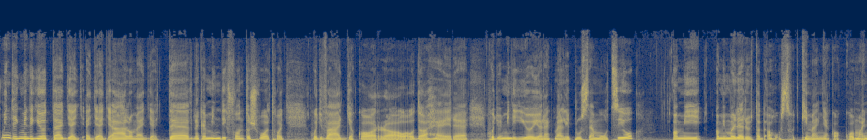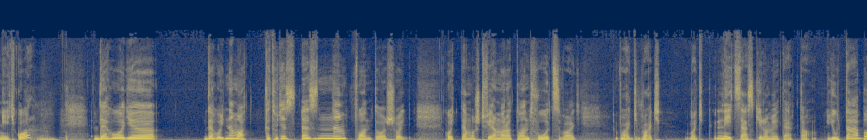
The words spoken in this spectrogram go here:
mindig, mindig jött egy, egy, egy, egy álom, egy, egy terv, nekem mindig fontos volt, hogy, hogy vágyjak arra, oda a helyre, hogy, hogy mindig jöjjönek mellé plusz emóciók, ami, ami majd erőt ad ahhoz, hogy kimenjek akkor majd négykor, de hogy, de hogy nem a tehát, hogy ez, ez nem fontos, hogy, hogy te most félmaratont futsz, vagy, vagy, vagy, vagy 400 kilométert a jutába.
